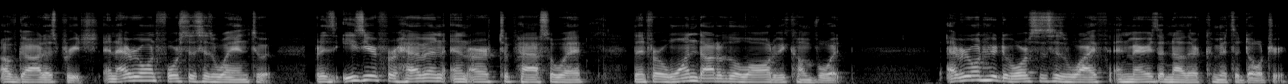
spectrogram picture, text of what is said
of God is preached, and everyone forces his way into it. But it is easier for heaven and earth to pass away than for one dot of the law to become void. Everyone who divorces his wife and marries another commits adultery,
